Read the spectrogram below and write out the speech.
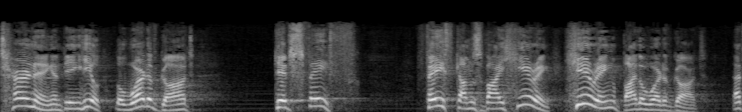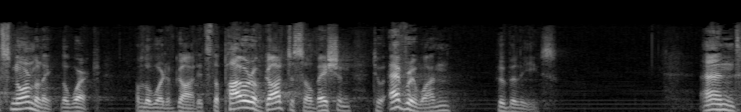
turning and being healed. The Word of God gives faith. Faith comes by hearing, hearing by the Word of God. That's normally the work of the Word of God. It's the power of God to salvation to everyone who believes. And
